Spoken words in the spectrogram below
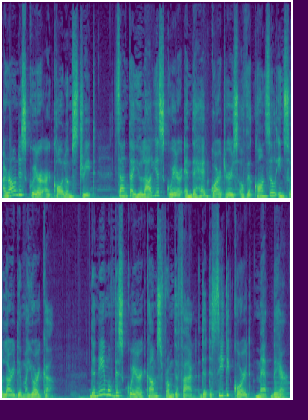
Around the square are Colom Street, Santa Eulalia Square, and the headquarters of the Consell Insular de Mallorca. The name of the square comes from the fact that the city court met there.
